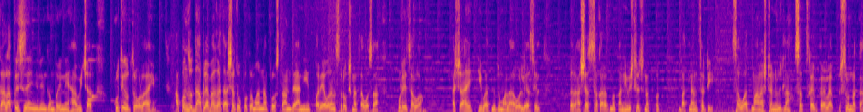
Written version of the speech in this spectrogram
गाला प्रिसिजन इंजिनिअरिंग कंपनीने हा विचार कृतीत उतरवला आहे. आपण सुद्धा आपल्या भागात अशाच उपक्रमांना प्रोत्साहन द्या आणि पर्यावरण संरक्षणाचा वसा पुढे चालवा. अशा आहे ही बातमी तुम्हाला आवडली असेल तर अशाच सकारात्मक आणि विश्लेषणात्मक बातम्यांसाठी संवाद महाराष्ट्र न्यूजला सबस्क्राईब करायला विसरू नका.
